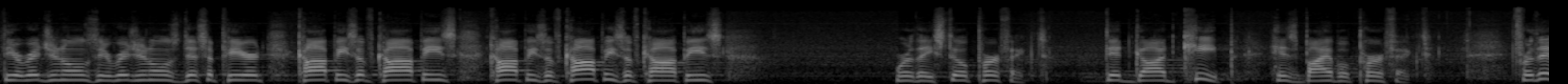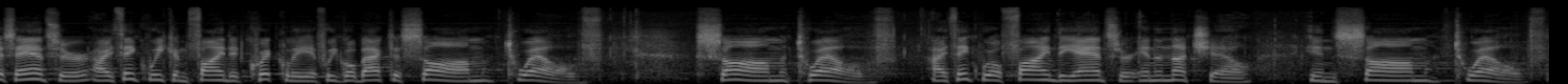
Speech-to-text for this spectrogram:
the originals, the originals disappeared, copies of copies, copies of copies of copies. Were they still perfect? Did God keep his Bible perfect? For this answer, I think we can find it quickly if we go back to Psalm 12. Psalm 12. I think we'll find the answer in a nutshell in Psalm 12.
